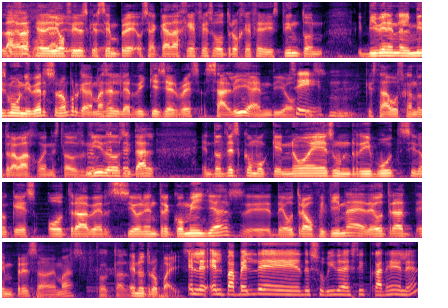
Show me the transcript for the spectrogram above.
la gracia de The Office es que creo. siempre, o sea, cada jefe es otro jefe distinto. Viven en el mismo universo, ¿no? Porque además el de Ricky Gervais salía en The Office, Sí. que estaba buscando trabajo en Estados Unidos y tal. Entonces, como que no es un reboot, sino que es otra versión, entre comillas, eh, de otra oficina, de otra empresa, además. Totalmente. En otro país. El, el papel de, de su vida de Steve Carell, ¿eh?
